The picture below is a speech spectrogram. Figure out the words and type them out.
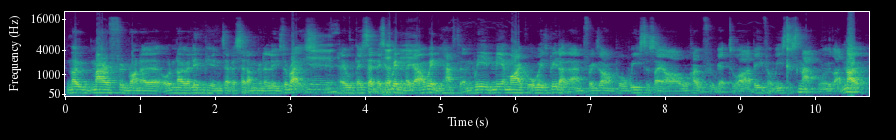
No marathon runner or no Olympians ever said I'm going to lose the race. Yeah, yeah. They, they said they're going to win, and They go, going to win. You have to. And we, me and Mike, always be like that. And for example, we used to say, "Oh, well, hopefully we'll get to Ibiza." We used to snap, and we were like, "No,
